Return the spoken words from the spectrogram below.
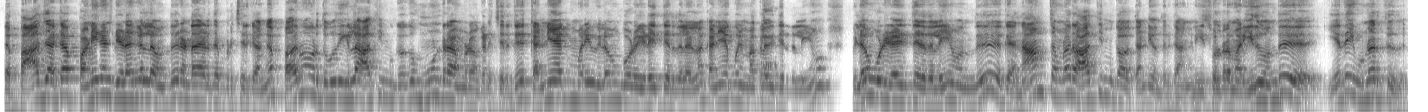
இந்த பாஜக பன்னிரெண்டு இடங்கள்ல வந்து ரெண்டாயிரத்தை பிடிச்சிருக்காங்க. பதினோரு தொகுதிகளில் அதிமுகவுக்கு மூன்றாம் இடம் கிடைச்சிருக்கு. கன்னியாகுமரி விலவங்கோடு இடைத்தேர்தல் எல்லாம் கன்னியாகுமரி மக்களவைத் தேர்தலையும் விலவங்கோடு இடைத்தேர்தலையும் வந்து நாம் தமிழர் அதிமுகவை தாண்டி வந்திருக்காங்க. நீ சொல்ற மாதிரி இது வந்து எதை உணர்த்துது?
